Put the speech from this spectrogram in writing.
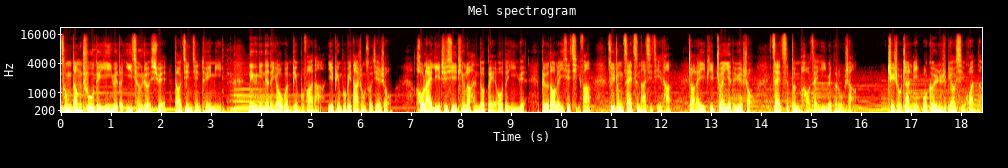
从当初对音乐的一腔热血，到渐渐颓靡，那个年代的摇滚并不发达，也并不被大众所接受。后来，李志熙听了很多北欧的音乐，得到了一些启发，最终再次拿起吉他，找来一批专业的乐手，再次奔跑在音乐的路上。这首《站立》，我个人是比较喜欢的，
